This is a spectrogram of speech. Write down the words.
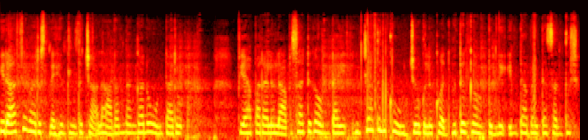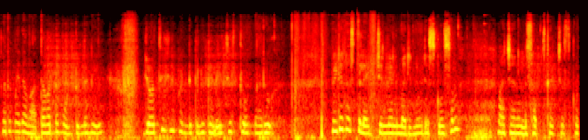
ఈ రాశి వారు స్నేహితులతో చాలా ఆనందంగానూ ఉంటారు. వ్యాపారాలు లాభసాటిగా ఉంటాయి. విద్యార్థులకు ఉద్యోగులకు అద్భుతంగా ఉంటుంది. ఇంటా బయట సంతోషకరమైన వాతావరణం ఉంటుందని జ్యోతిష పండితులు తెలియజేస్తూ ఉన్నారు. వీడియో నస్తే లైక్ చేయండి. మరిన్ని వీడియోస్ కోసం మా ఛానల్ సబ్స్క్రైబ్ చేసుకోండి.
